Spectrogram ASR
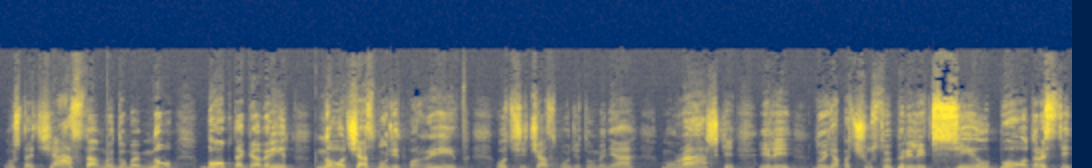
Потому что часто мы думаем, ну, Бог-то говорит, ну вот сейчас будет порыв, вот сейчас будет у меня мурашки, или ну я почувствую прилив сил, бодрости,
